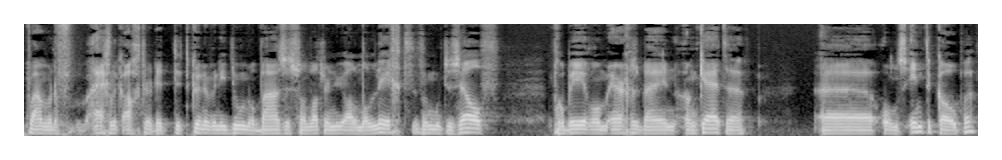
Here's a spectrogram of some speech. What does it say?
kwamen we er eigenlijk achter, dit, dit kunnen we niet doen op basis van wat er nu allemaal ligt. We moeten zelf proberen om ergens bij een enquête uh, ons in te kopen.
